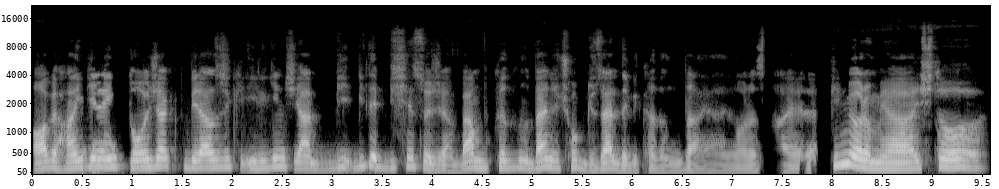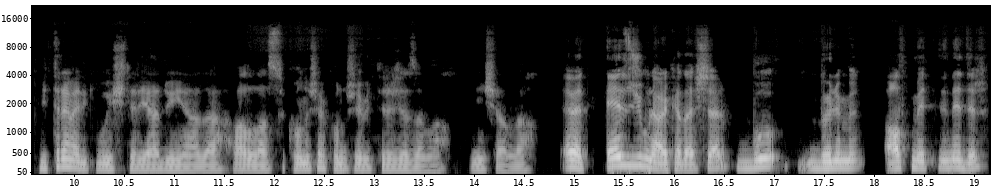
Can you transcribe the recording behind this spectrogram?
Abi hangi renk doğacak birazcık ilginç. Yani bir, bir de bir şey söyleyeceğim. Ben bu kadını bence çok güzel de bir kadındı da yani orası ayrı. Bilmiyorum ya işte o bitiremedik bu işleri ya dünyada. Vallahi konuşa konuşa bitireceğiz ama inşallah. Evet ez cümle arkadaşlar bu bölümün alt metni nedir?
